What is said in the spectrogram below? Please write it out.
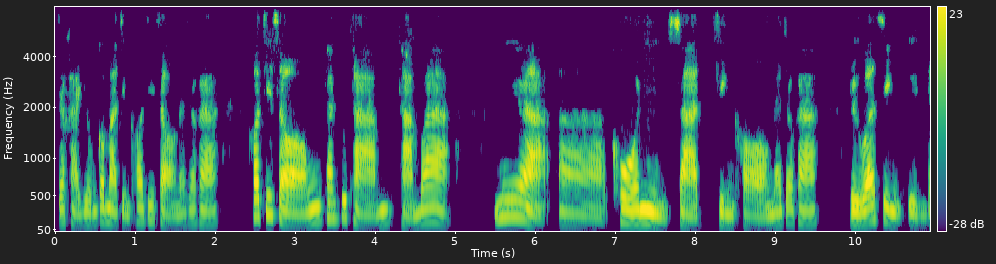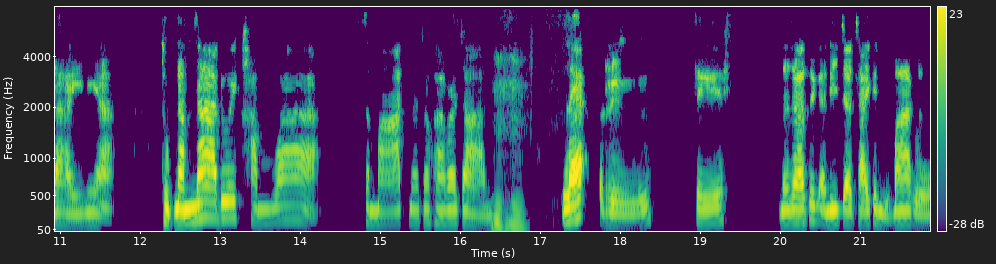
เจ้าค่ะโยมก็มาถึงข้อที่สองนะเจ้าค่ะ ข้อที่สองท่านผู้ถามถามว่าเมื่ออคนสัตว์สิ่งของนะเจ้าค่ะ หรือว่าสิ่งอื่นใดเนี่ย ถูกนำหน้าด้วยคำว่าsmart นะเจ้าค่ะพระอาจารย์และหรือ safe นะจ๊ะซึ่งอันนี้จะใช้กันอยู่มากเลย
